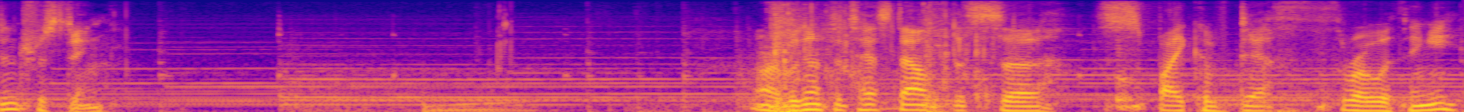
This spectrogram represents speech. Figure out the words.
Interesting. Alright, we're going to have to test out this uh, spike of death thrower thingy.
